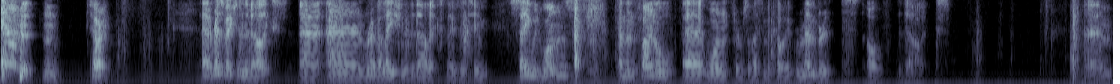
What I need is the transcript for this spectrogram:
mm, sorry. Uh, Resurrection of the Daleks uh, and Revelation of the Daleks. Those are two Saward ones. And then the final uh, one from Sylvester McCoy, Remembrance of the Daleks. Um,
